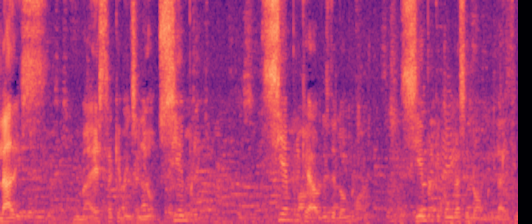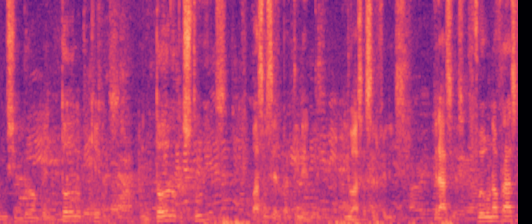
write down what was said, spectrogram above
Gladys, mi maestra que me enseñó siempre, siempre que hables del hombre, siempre que pongas el hombre, la definición del hombre en todo lo que quieras, en todo lo que estudies, vas a ser pertinente y vas a ser feliz. Gracias. Fue una frase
